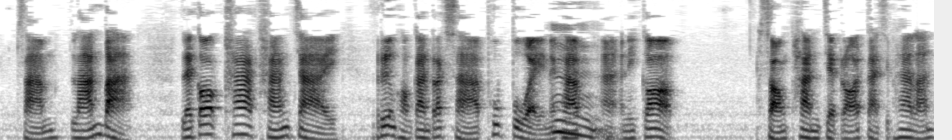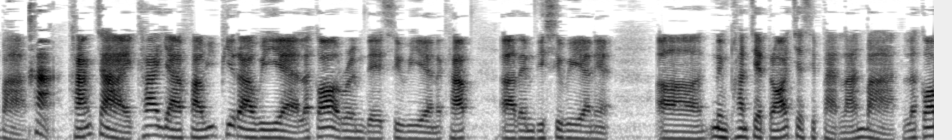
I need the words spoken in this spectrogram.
3,373 ล้านบาท แล้วก็ค่าค้างจ่าย เรื่องของการรักษาผู้ป่วยนะครับอ่าอันนี้ก็ 2,785 ล้านบาท ค้างจ่ายค่ายาฟาวิพิราเวีย แล้วก็เรมเดซิเวียนะครับเรมดิซิเวียเนี่ย1,778 ล้านบาท แล้วก็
